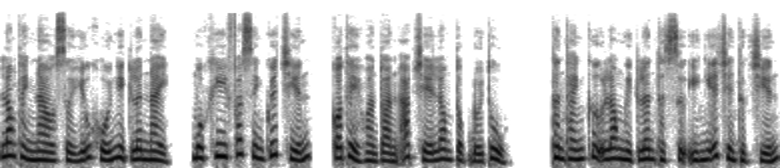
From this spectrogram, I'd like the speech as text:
long thành nào sở hữu khối nghịch lân này, một khi phát sinh quyết chiến, có thể hoàn toàn áp chế long tộc đối thủ. Thần thánh cự long nghịch lân thật sự ý nghĩa trên thực chiến.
